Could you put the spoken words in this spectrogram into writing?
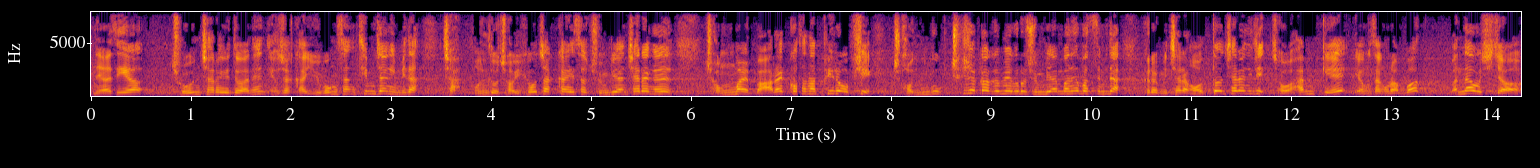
안녕하세요. 좋은 차로 유도하는 효자카 유봉상 팀장입니다. 자, 오늘도 저희 효자카에서 준비한 차량은 정말 말할 것 하나 필요 없이 전국 최저가 금액으로 준비 한번 해봤습니다. 그럼 이 차량 어떤 차량인지 저와 함께 영상으로 한번 만나보시죠.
